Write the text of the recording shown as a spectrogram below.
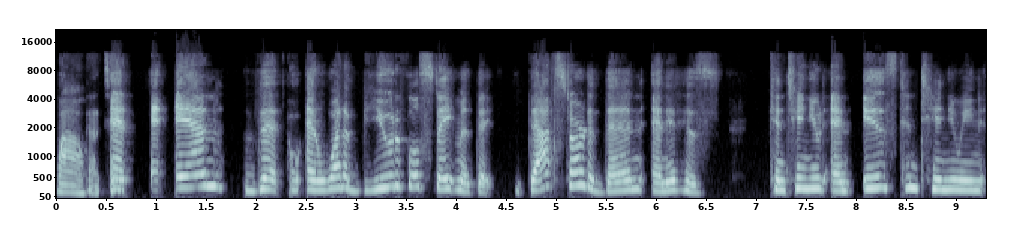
Wow. That's and, and that, and what a beautiful statement that that started then and it has continued and is continuing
